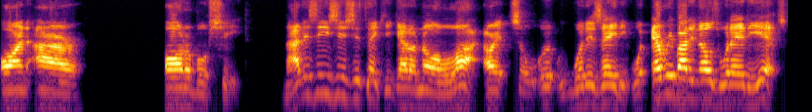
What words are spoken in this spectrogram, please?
on our audible sheet. Not as easy as you think. You got to know a lot. All right. So what is 80? Well, everybody knows what 80 is.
